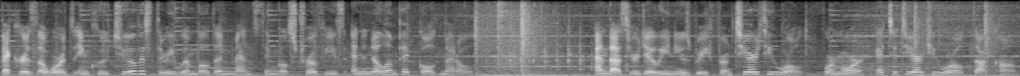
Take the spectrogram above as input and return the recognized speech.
Becker's awards include two of his three Wimbledon men's singles trophies and an Olympic gold medal. And that's your daily news brief from TRT World. For more, head to trtworld.com.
